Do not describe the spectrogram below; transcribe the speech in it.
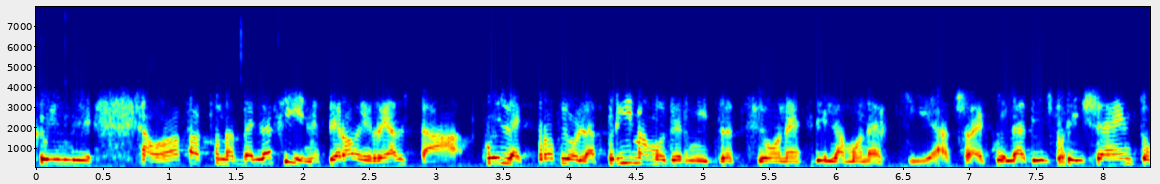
quindi diciamo, ha fatto una bella fine, però in realtà quella è proprio la prima modernizzazione della monarchia, cioè quella del 600,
